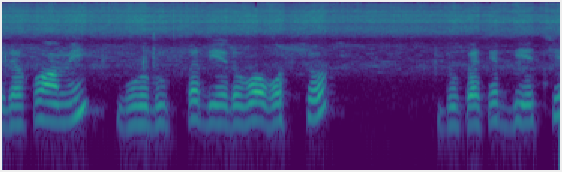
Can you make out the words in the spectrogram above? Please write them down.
এরকম আমি গুঁড়ো দুধটা দিয়ে দেবো অবশ্য। দু প্যাকেট দিয়েছি।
